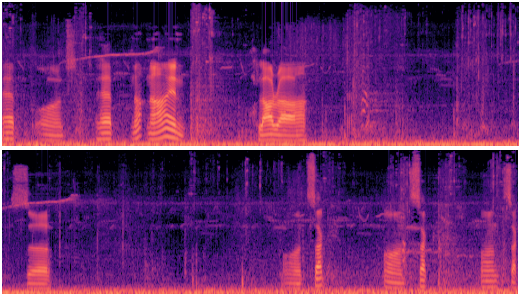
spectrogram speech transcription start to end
Hep und hep. Na, nein. Och, Lara. So. Und zack. Und zack. Und zack.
